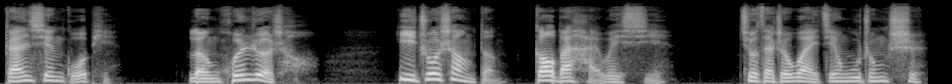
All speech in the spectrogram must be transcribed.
干鲜果品、冷荤热炒，一桌上等高白海味席，就在这外间屋中吃。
